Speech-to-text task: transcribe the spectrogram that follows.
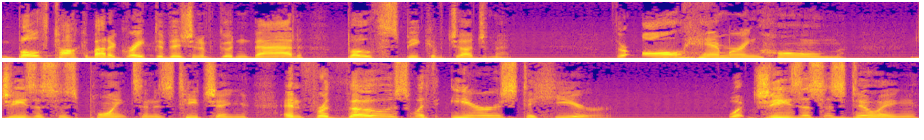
both talk about a great division of good and bad, both speak of judgment. They're all hammering home Jesus' points in his teaching. And for those with ears to hear, what Jesus is doing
